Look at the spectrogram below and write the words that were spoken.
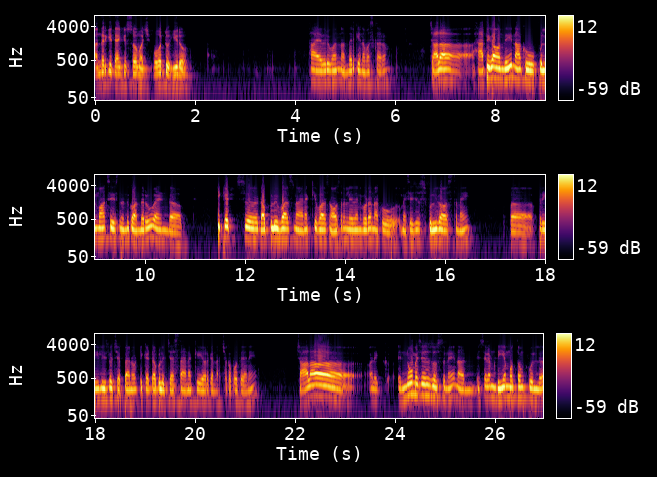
అందరికీ thank you so much over to hero hi everyone అందరికీ నమస్కారం. చాలా హ్యాపీగా ఉంది నాకు ఫుల్ మార్క్స్ వేసినందుకు అందరూ అండ్ uh, టికెట్స్ డబ్బులు ఇవ్వాల్సిన వెనక్కి ఇవ్వాల్సిన అవసరం లేదని కూడా నాకు మెసేజెస్ ఫుల్గా వస్తున్నాయి. Uh, ప్రీ రిలీజ్లో చెప్పాను టికెట్ డబ్బులు ఇచ్చేస్తా వెనక్కి ఎవరికైనా నచ్చకపోతే అని. చాలా లైక్ ఎన్నో మెసేజెస్ వస్తున్నాయి. నా ఇన్స్టాగ్రామ్ డిఎం మొత్తం ఫుల్.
